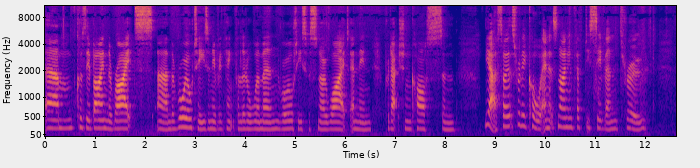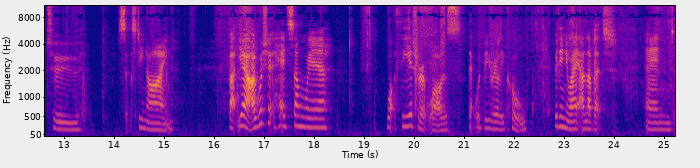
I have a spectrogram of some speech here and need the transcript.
um, because they're buying the rights, um, the royalties and everything for Little Women, royalties for Snow White, and then production costs and yeah, so it's really cool. And it's 1957 through to 69. But yeah, I wish it had somewhere what theatre it was. That would be really cool. But anyway, I love it. And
